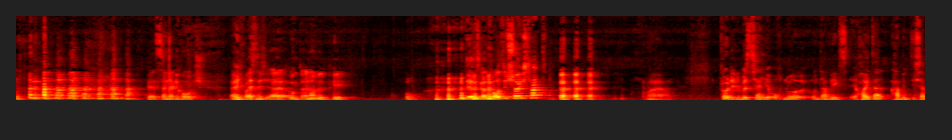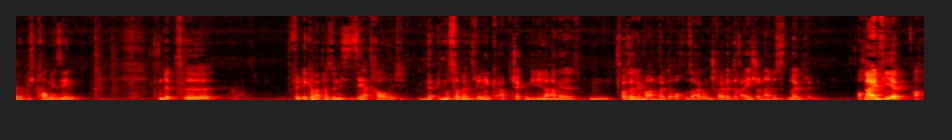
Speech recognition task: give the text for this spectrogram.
Wer ist denn der Coach? Ja, ich weiß nicht, äh, irgendeiner mit P. Oh. Der uns gerade rausgescheucht hat? naja. Goldi, du bist ja hier auch nur unterwegs. Heute habe ich dich ja wirklich kaum gesehen. Und das äh, finde ich immer persönlich sehr traurig. Ja, ich muss doch beim Training abchecken, wie die Lage ist. Außerdem waren heute auch sage und schreibe drei Journalisten beim Training. Nein, vier. Ach.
